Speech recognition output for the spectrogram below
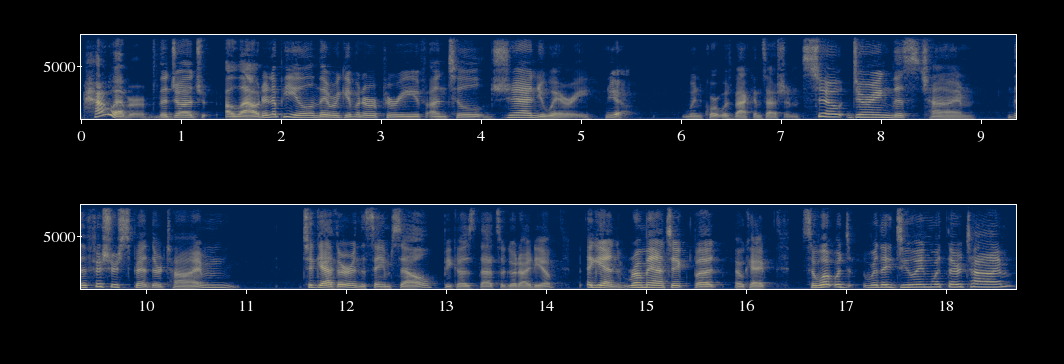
However, the judge allowed an appeal and they were given a reprieve until January Yeah. when court was back in session. So during this time, the Fishers spent their time together in the same cell because that's a good idea. Again, romantic, but okay. So what would, were they doing with their time?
